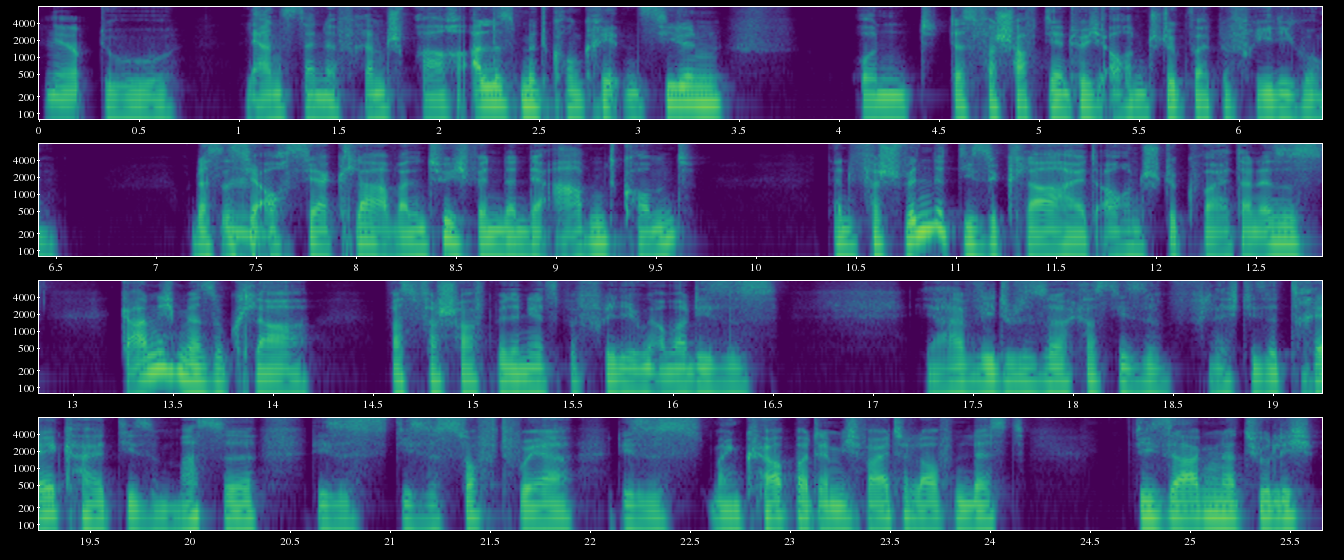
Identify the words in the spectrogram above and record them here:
Ja. du lernst deine Fremdsprache, alles mit konkreten Zielen und das verschafft dir natürlich auch ein Stück weit Befriedigung. Und das ist Mhm. ja auch sehr klar, aber natürlich, wenn dann der Abend kommt, dann verschwindet diese Klarheit auch ein Stück weit. Dann ist es gar nicht mehr so klar, was verschafft mir denn jetzt Befriedigung, aber dieses, ja, wie du gesagt hast, diese, vielleicht diese Trägheit, diese Masse, dieses, diese Software, dieses, mein Körper, der mich weiterlaufen lässt, die sagen natürlich,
